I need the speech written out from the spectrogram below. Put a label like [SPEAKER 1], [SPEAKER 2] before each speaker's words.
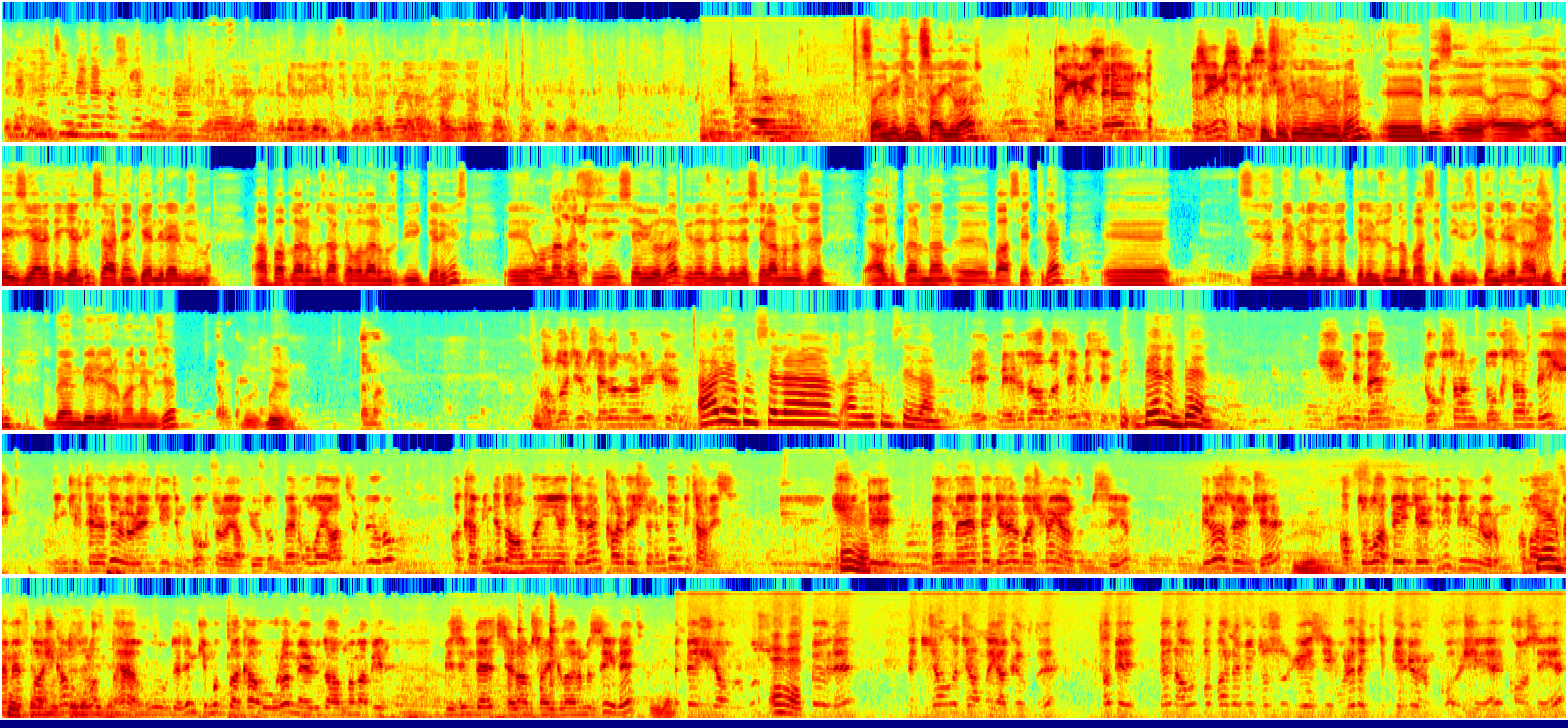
[SPEAKER 1] Hepiniz cümleden hoş geldiniz abi.
[SPEAKER 2] Teleferik değil, teleferik.
[SPEAKER 3] Sayın Vekilim saygılar.
[SPEAKER 4] Saygı bizden. Siz iyi misiniz?
[SPEAKER 3] Teşekkür ediyorum efendim. Ee, biz e, aileyi ziyarete geldik. Zaten kendileri bizim ahbaplarımız, akrabalarımız, büyüklerimiz. Ee, onlar da sizi seviyorlar. Biraz önce de selamınızı aldıklarından e, bahsettiler. Ee, sizin de biraz önce televizyonda bahsettiğinizi kendilerine arz ettim. Ben veriyorum annemize.
[SPEAKER 4] Tamam.
[SPEAKER 3] Bu- buyurun.
[SPEAKER 4] Tamam. Ablacığım selamun aleyküm.
[SPEAKER 5] Aleyküm selam, aleyküm selam.
[SPEAKER 4] Me- Mevlüt abla sen misin?
[SPEAKER 5] B- Benim ben.
[SPEAKER 4] Şimdi ben 90-95 İngiltere'de öğrenciydim. Doktora yapıyordum. Ben olayı hatırlıyorum. Akabinde de Almanya'ya gelen kardeşlerimden bir tanesiyim. Şimdi ben MHP Genel Başkan Yardımcısıyım. Biraz önce
[SPEAKER 3] Biliyorum.
[SPEAKER 4] Abdullah Bey geldi mi bilmiyorum. Ama
[SPEAKER 5] Geldi.
[SPEAKER 4] Mehmet Başkan
[SPEAKER 2] Selam,
[SPEAKER 4] uğra- he, dedim ki mutlaka uğra Mevlüt ablana bir bizim de selam saygılarımızı ilet. Beş yavrumuz
[SPEAKER 5] Evet.
[SPEAKER 4] böyle e, canlı canlı yakıldı. Tabii ben Avrupa Parlamentosu üyesiyim. Oraya da gidip geliyorum ko- şeye, konseye.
